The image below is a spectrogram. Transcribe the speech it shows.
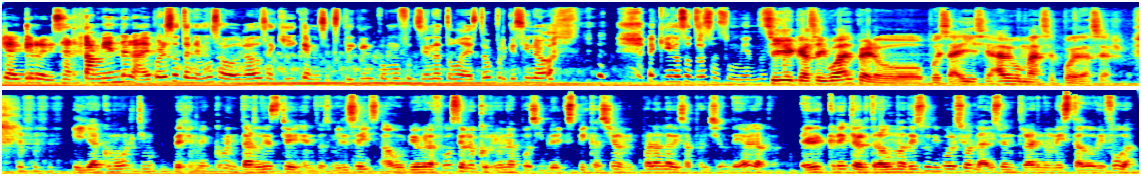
que hay que revisar. También de la época. Por eso tenemos abogados aquí que nos expliquen cómo funciona todo esto, porque si no, aquí nosotros asumiendo. Sigue casi igual, pero pues ahí algo más se puede hacer. Y ya como último, déjenme comentarles que en 2006 a un biógrafo se le ocurrió una posible explicación para la desaparición de Agatha. Él cree que el trauma de su divorcio la hizo entrar en un estado de fuga.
